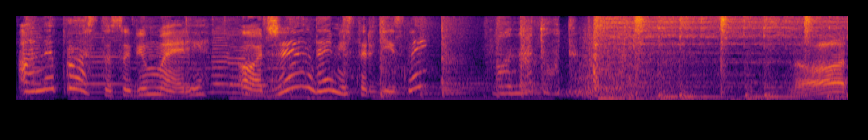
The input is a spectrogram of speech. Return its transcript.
а не просто собі Мері. Отже, де містер Дісней? Вона тут. Ну от,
